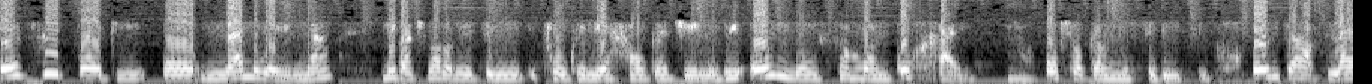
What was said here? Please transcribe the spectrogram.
Everybody or nna le wena le batho ba program ya gago ka jeno we all know someone ko gae o tlhokang mosebetsi o ntse apply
